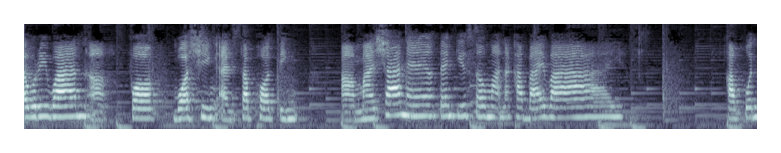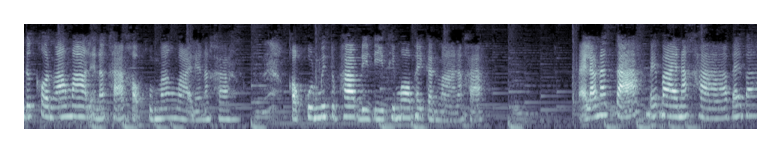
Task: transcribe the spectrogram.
everyone uh, for watching and supporting uh, my channel thank you so much นะคะบายบาย ขอบคุณทุกคนมากๆเลยนะคะ ขอบคุณมากมายเลยนะคะ ขอบคุณมิตรภาพดี ๆ ที่มอบให้กันมานะคะ ไปแล้วนะจ๊ะบ๊ายบายนะคะบ๊ายบาย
